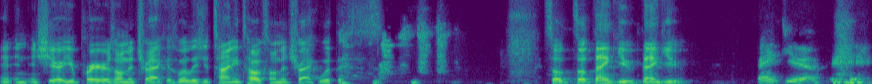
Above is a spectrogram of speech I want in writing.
and and share your prayers on the track as well as your tiny talks on the track with us. so so thank you, thank you, thank you.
